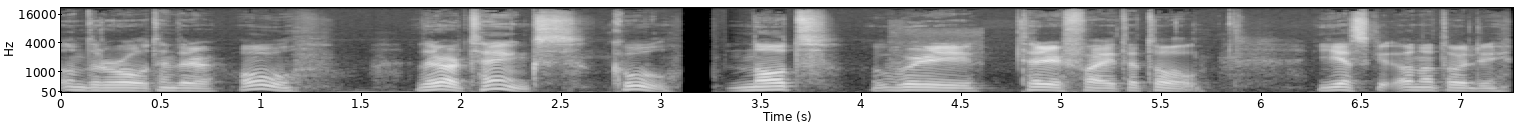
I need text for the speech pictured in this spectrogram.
on the road and they're oh there are tanks. Cool. Not very terrified at all. Yes anatoly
